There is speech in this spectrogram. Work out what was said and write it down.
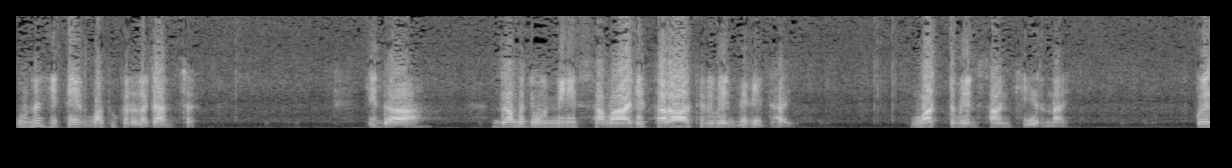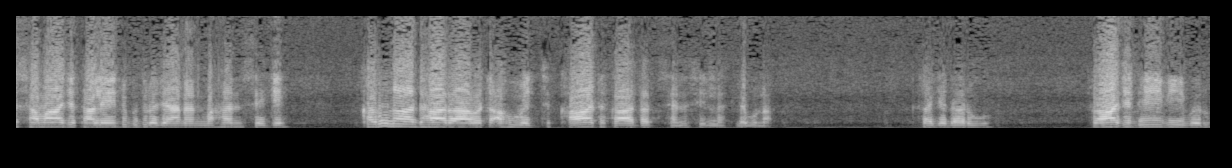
ගුණ හිතේ මතු කරලා ගන්නට. ඉදා දඹදිව මිනිස් සමාජේ තරාතිරමින් විවිධයි. මට්ටමින් සංකීර්ණයි. ඔය සමාජ තලයේ බුදුරජාණන් වහන්සේගේ කරුණා ධාරාවට අහු වෙච්ච කාට කාටත් සැනසෙල්ලක් ලැබුණා. රජදරුවෝ රාජදේවීවරු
